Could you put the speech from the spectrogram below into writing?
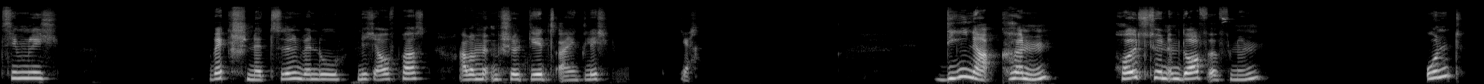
ziemlich wegschnetzeln, wenn du nicht aufpasst. Aber mit dem Schild geht's eigentlich. Ja. Diener können Holztüren im Dorf öffnen und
